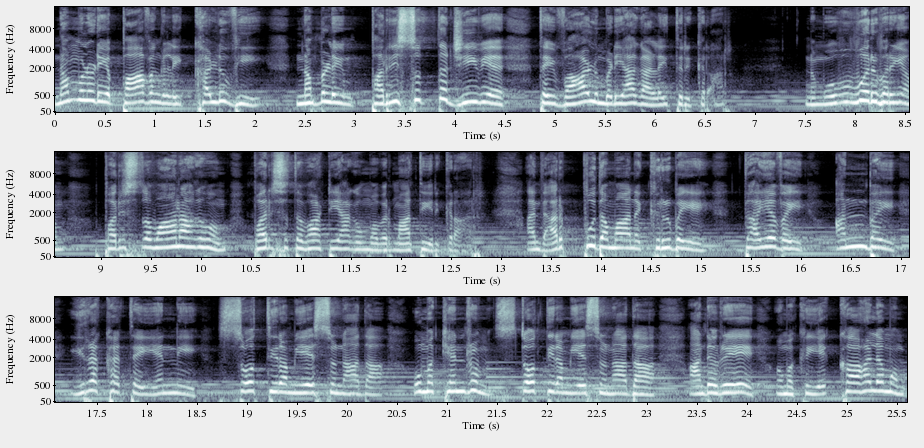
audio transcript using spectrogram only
நம்மளுடைய பாவங்களை கழுவி நம்மளையும் பரிசுத்த ஜீவியத்தை வாழும்படியாக அழைத்திருக்கிறார். நம் ஒவ்வொருவரையும் பரிசுத்தவானாகவும் பரிசுத்த வாட்டியாகவும் அவர் மாற்றி இருக்கிறார் அந்த அற்புதமான கிருபையை தயவை அன்பை இரக்கத்தை எண்ணி ஸ்தோத்திரம் ஏசுநாதா உமக்கென்றும் ஸ்தோத்திரம் ஏசுநாதா ஆண்டவரே உமக்கு எக்காலமும்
